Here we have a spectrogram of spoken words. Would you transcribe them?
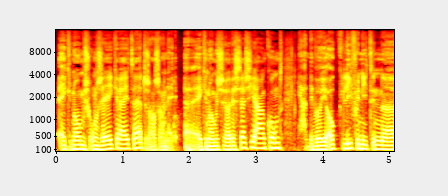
economische onzekerheid, hè. dus als er een uh, economische recessie aankomt... Ja, dan wil je ook liever niet in, uh,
